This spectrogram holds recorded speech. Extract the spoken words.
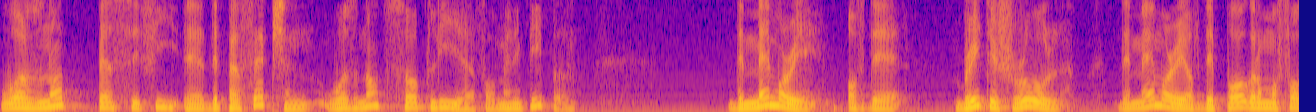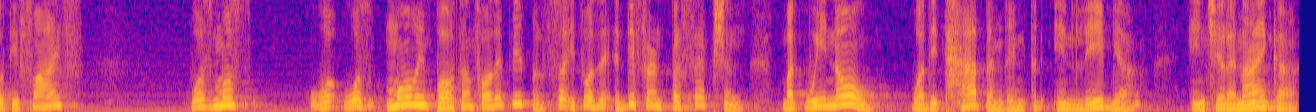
was not uh, the perception was not so clear for many people. The memory of the British rule, the memory of the pogrom of 45 was most was more important for the people. So it was a, a different perception. But we know what it happened in, in Libya, in Cyrenaica,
